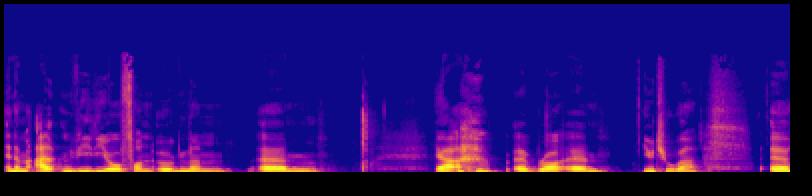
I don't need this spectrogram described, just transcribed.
in einem alten Video von irgendeinem ähm, ja, äh, Bro, ähm, YouTuber äh,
